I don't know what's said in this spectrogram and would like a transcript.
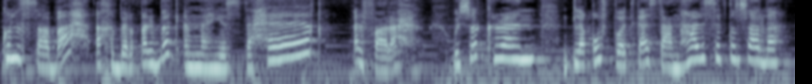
كل صباح أخبر قلبك أنه يستحق الفرح. وشكرا. نتلاقوا في بودكاست عن نهار السبت إن شاء الله.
